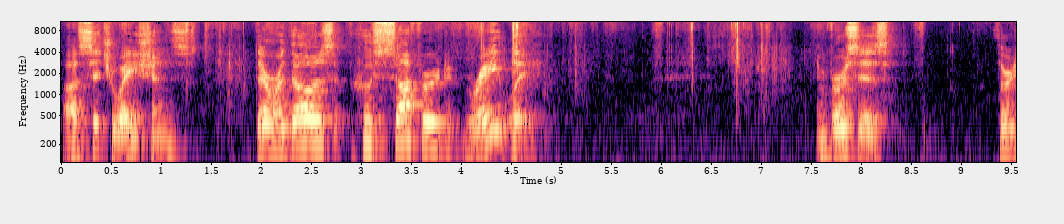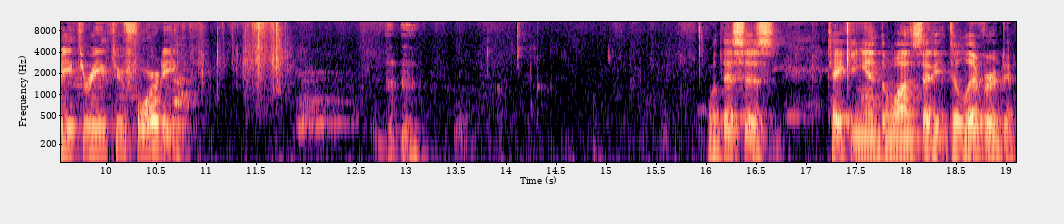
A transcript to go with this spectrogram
uh, situations, there were those who suffered greatly. In verses 33 through 40. well, this is taking in the ones that he delivered,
